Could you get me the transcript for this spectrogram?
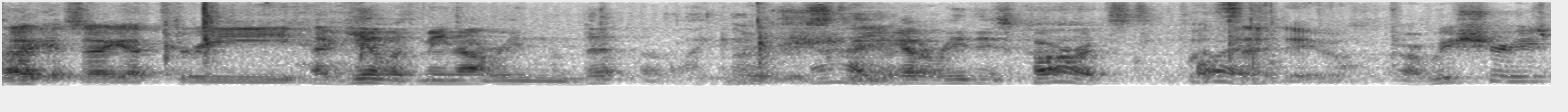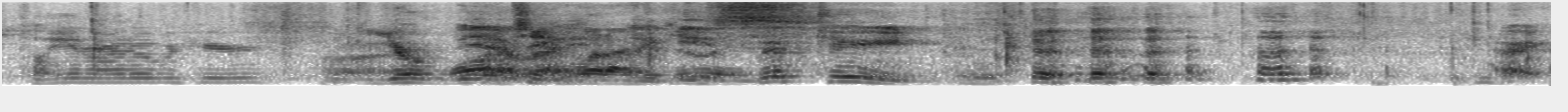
okay, so I got three. Again, with me not reading the bit, like, No, oh, God, you got to read these cards. What's play. that do? Are we sure he's playing right over here? You're watching right, what I'm like doing. he's- 15 All right,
